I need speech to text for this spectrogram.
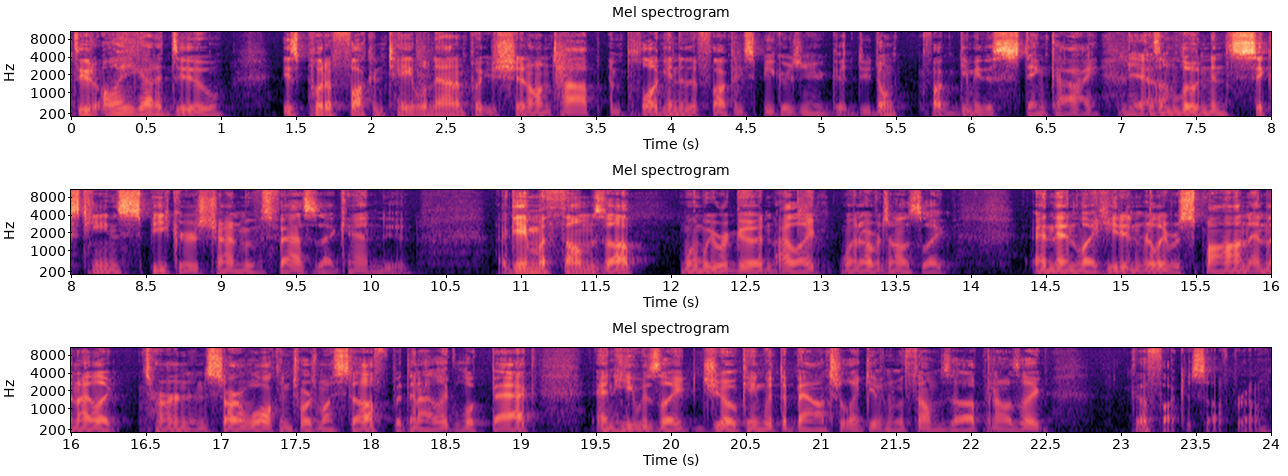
dude, all you gotta do is put a fucking table down and put your shit on top and plug into the fucking speakers and you're good, dude. Don't fucking give me the stink eye. Because Yeah. I'm loading in 16 speakers trying to move as fast as I can, dude. I gave him a thumbs up when we were good. I like went over to him, I was like, and then like he didn't really respond. And then I like turned and started walking towards my stuff. But then I like looked back and he was like joking with the bouncer, like giving him a thumbs up. And I was like, go fuck yourself, bro.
